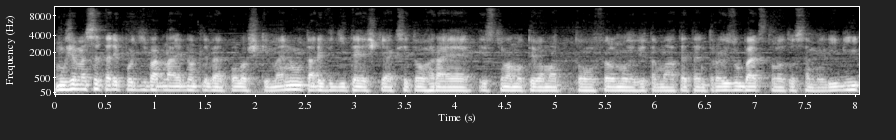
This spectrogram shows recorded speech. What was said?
Můžeme se tedy podívat na jednotlivé položky menu, tady vidíte ještě, jak si to hraje i s těma motivama toho filmu, takže tam máte ten trojzubec, tohle se mi líbí.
